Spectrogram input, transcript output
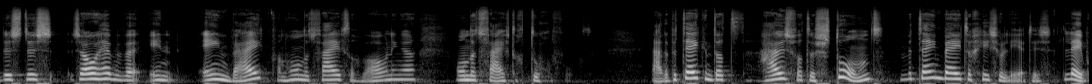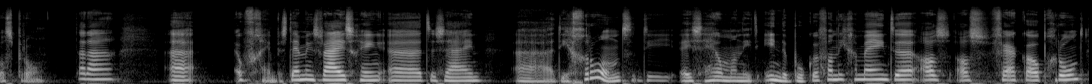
dus, dus zo hebben we in één wijk van 150 woningen 150 toegevoegd. Nou, dat betekent dat het huis wat er stond meteen beter geïsoleerd is. Labelsprong. Tada. Er hoeft geen bestemmingswijziging eh, te zijn. Eh, die grond die is helemaal niet in de boeken van die gemeente als, als verkoopgrond.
